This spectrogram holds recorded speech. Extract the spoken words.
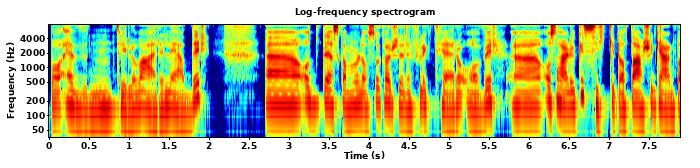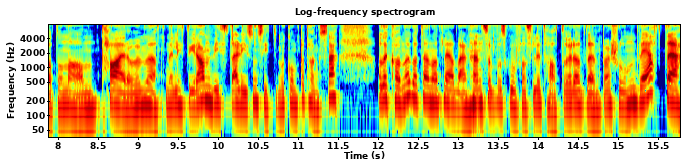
på evnen til å være leder. Uh, og det skal man vel også kanskje reflektere over. Uh, og så er det jo ikke sikkert at det er så gærent at noen annen tar over møtene litt, hvis det er de som sitter med kompetanse. Og det kan jo godt hende at lederen hennes på skofasilitator, at den personen vet det,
